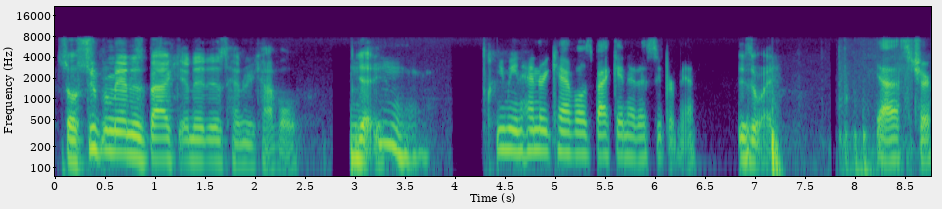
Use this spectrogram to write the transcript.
so Superman is back, and it is Henry Cavill. Yay! Hmm. You mean Henry Cavill is back in it as Superman? Either way, Yeah, that's true.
